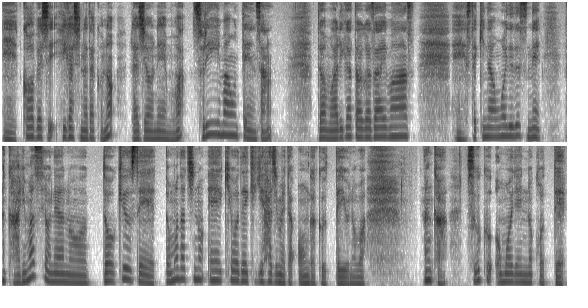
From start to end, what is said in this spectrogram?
えー、神戸市東灘区のラジオネームはスリーマウンテンさん。どうもありがとうございます。えー、素敵な思い出ですね。なんかありますよね。あの、同級生、友達の影響で聴き始めた音楽っていうのは、なんかすごく思い出に残って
